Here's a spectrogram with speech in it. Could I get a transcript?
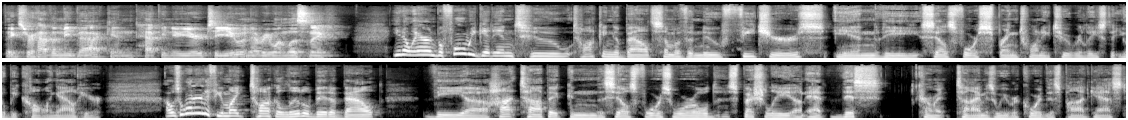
Thanks for having me back, and Happy New Year to you and everyone listening. You know, Aaron, before we get into talking about some of the new features in the Salesforce Spring 22 release that you'll be calling out here, I was wondering if you might talk a little bit about the uh, hot topic in the Salesforce world, especially um, at this current time as we record this podcast,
